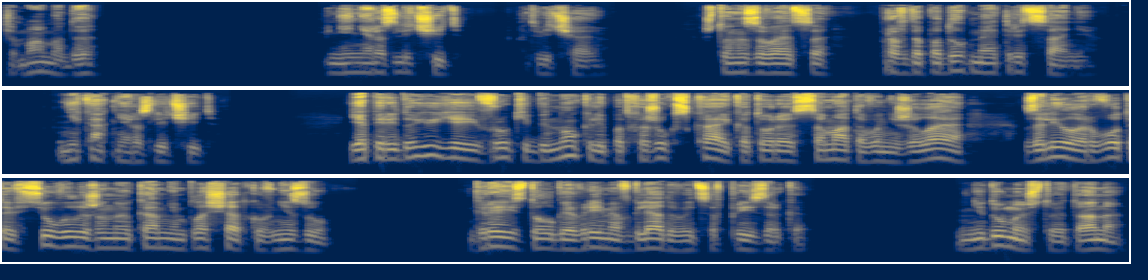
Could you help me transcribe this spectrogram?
Это мама, да? Мне не различить, отвечаю. Что называется правдоподобное отрицание. Никак не различить. Я передаю ей в руки бинокль и подхожу к Скай, которая, сама того не желая, залила рвотой всю выложенную камнем площадку внизу. Грейс долгое время вглядывается в призрака. «Не думаю, что это она»,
